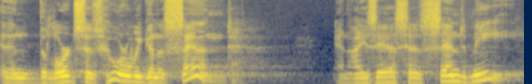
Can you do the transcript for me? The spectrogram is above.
and the Lord says, "Who are we going to send?" And Isaiah says, "Send me."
